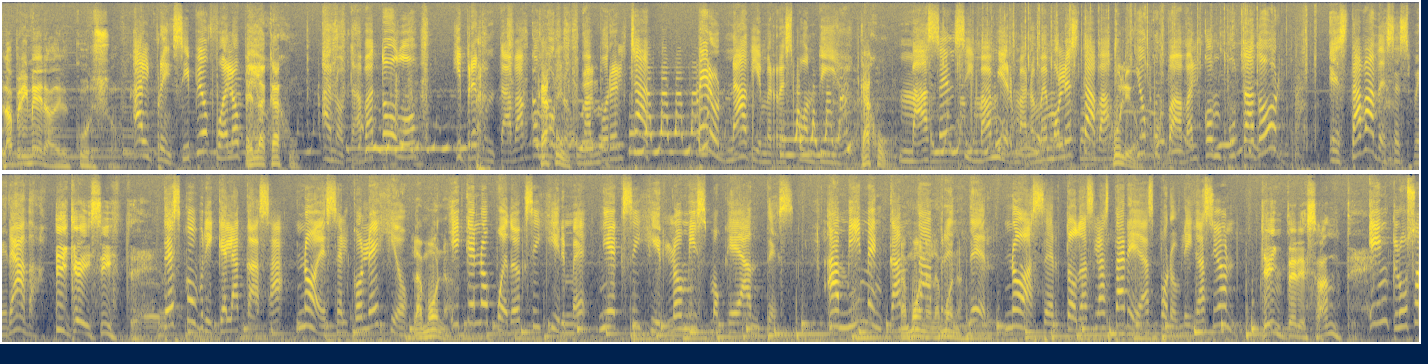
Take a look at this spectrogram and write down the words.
la primera del curso. Al principio fue lo peor. la Caju. Anotaba todo y preguntaba como loca por el chat, pero nadie me respondía. Caju. Más encima mi hermano me molestaba Julio. y ocupaba el computador. Estaba desesperada. ¿Y qué hiciste? Descubrí que la casa no es el colegio. La mona. Y que no puedo exigirme ni exigir lo mismo que antes. A mí me encanta La mona, la mona. aprender, no hacer todas las tareas por obligación. ¡Qué interesante! Incluso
